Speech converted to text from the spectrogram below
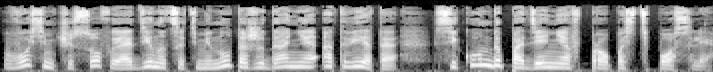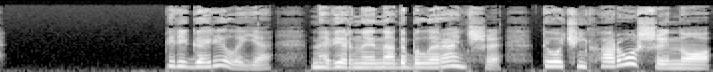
восемь часов и одиннадцать минут ожидания ответа, секунда падения в пропасть после. Перегорела я. Наверное, надо было раньше. Ты очень хороший, но...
